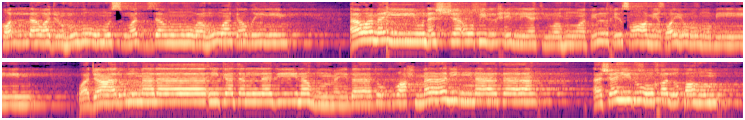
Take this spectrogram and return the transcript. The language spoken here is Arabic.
ظل وجهه مسودا وهو كظيم أومن ينشأ في الحلية وهو في الخصام غير مبين وجعلوا الملائكة الذين هم عباد الرحمن إناثا أشهدوا خلقهم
